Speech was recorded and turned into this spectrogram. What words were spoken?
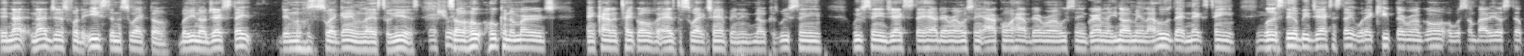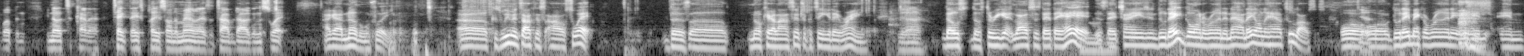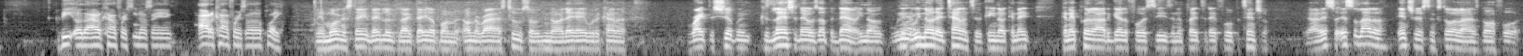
And not not just for the East and the SWAC though, but you know, Jack State didn't lose the SWAC game in the last two years. That's true. So who who can emerge and kind of take over as the SWAC champion? And you know, because we've seen we've seen Jackson State have their run, we've seen Alcorn have their run, we've seen Grambling. You know what I mean? Like, who's that next team? Mm-hmm. Will it still be Jackson State? Will they keep their run going, or will somebody else step up and you know, to kind of take their place on the mantle as a top dog in the SWAC? I got another one for you. Uh, because we've been talking all SWAC. Does uh North Carolina Central continue their reign? Yeah. Those those three losses that they had, mm-hmm. that change? And do they go on a run and now they only have two losses? Or yeah. or do they make a run and, and and beat other out of conference, you know what I'm saying? Out of conference uh play. And Morgan State, they look like they up on the on the rise too. So you know, are they able to kind of right the ship? Because last year they was up and down. You know, we, right. we know they're talented. You know, can they can they put it all together for a season and play to their full potential? Know, it's a, it's a lot of interesting storylines going forward.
